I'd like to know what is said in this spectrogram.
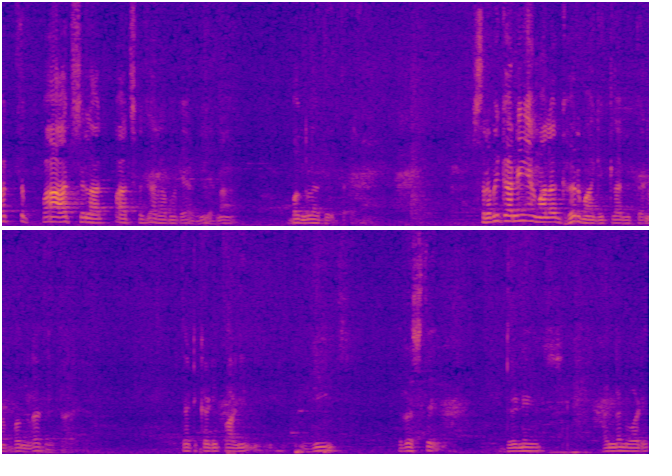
फक्त पाच लाख पाच हजारामध्ये आम्ही यांना बंगला देत आहे. श्रमिकांनी आम्हाला घर मागितलं आणि त्यांना बंगला देत आहे त्या ठिकाणी पाणी वीज रस्ते ड्रेनेज अंगणवाडी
